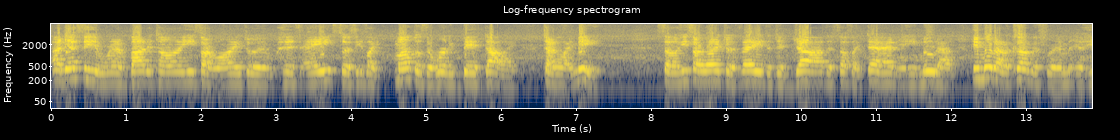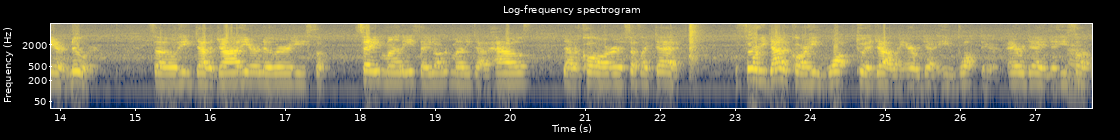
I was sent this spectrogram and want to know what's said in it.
I guess he around by the time he started lying to his age, so he's like, Monto's a really big guy, kind of like me. So he started lying to his age and did jobs and stuff like that, and he moved out. He moved out of Cummins for him here in Newark. So he got a job here in Newark. He saved money, saved all his money, got a house, got a car, and stuff like that. Before he got a car, he walked to a job like every day. He walked there every day. Then he saw,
